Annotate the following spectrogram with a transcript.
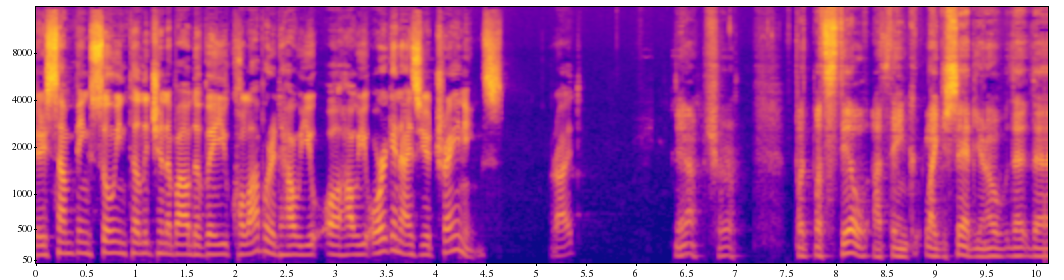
There is something so intelligent about the way you collaborate, how you how you organize your trainings, right? Yeah, sure but but still i think like you said you know the, the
